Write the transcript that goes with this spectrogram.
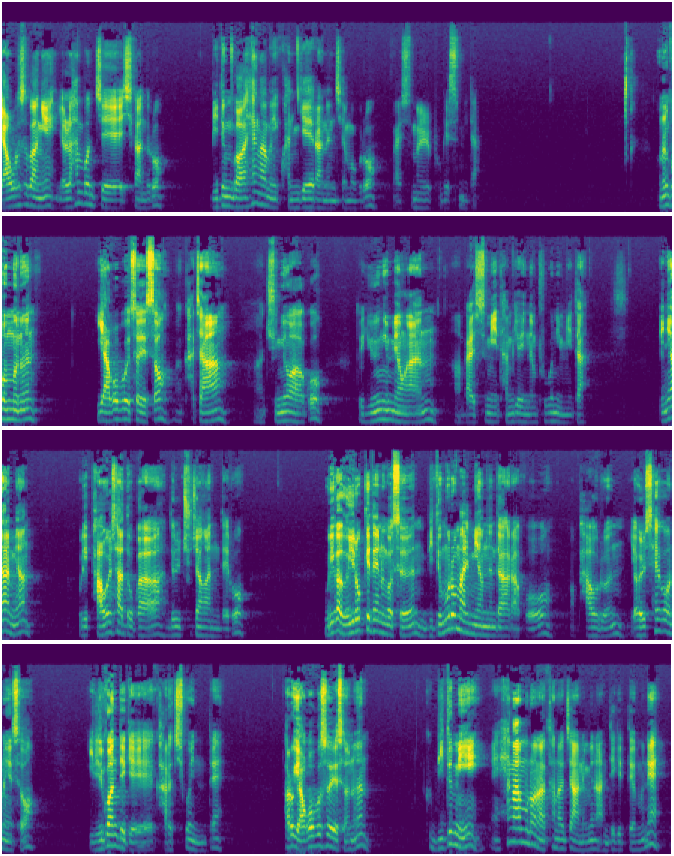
야고보서 강의 11번째 시간으로 믿음과 행함의 관계라는 제목으로 말씀을 보겠습니다. 오늘 본문은 야고보서에서 가장 중요하고 또 유명한 말씀이 담겨 있는 부분입니다. 왜냐하면 우리 바울 사도가 늘 주장하는 대로 우리가 의롭게 되는 것은 믿음으로 말미암는다라고 바울은 13권에서 일관되게 가르치고 있는데 바로 야고보서에서는 그 믿음이 행함으로 나타나지 않으면 안 되기 때문에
